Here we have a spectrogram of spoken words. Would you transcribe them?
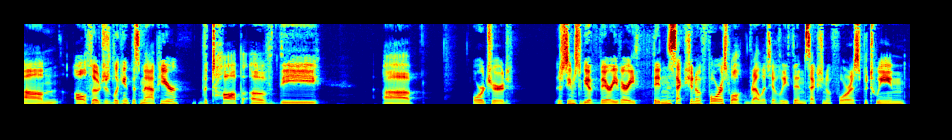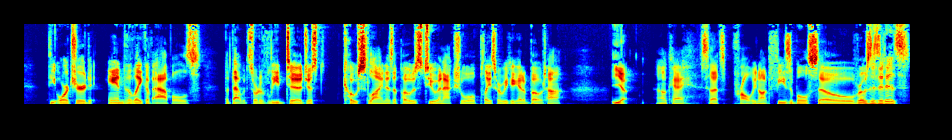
Um, also, just looking at this map here, the top of the uh, orchard, there seems to be a very, very thin section of forest, well, relatively thin section of forest between the orchard and the Lake of Apples, but that would sort of lead to just coastline as opposed to an actual place where we could get a boat, huh? Yeah. Okay, so that's probably not feasible, so roses it is.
